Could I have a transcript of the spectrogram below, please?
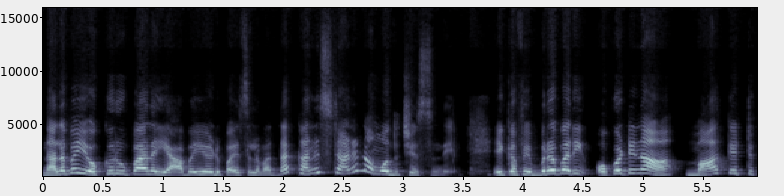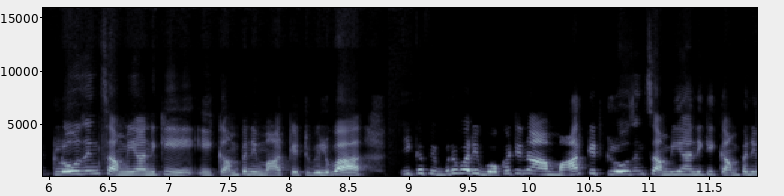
నలభై ఒక్క రూపాయల యాభై ఏడు పైసల వద్ద కనిష్టాన్ని నమోదు చేసింది. ఇక ఫిబ్రవరి ఒకటిన మార్కెట్ క్లోజింగ్ సమయానికి ఈ కంపెనీ మార్కెట్ విలువ ఇక ఫిబ్రవరి ఒకటిన మార్కెట్ క్లోజింగ్ సమయానికి కంపెనీ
